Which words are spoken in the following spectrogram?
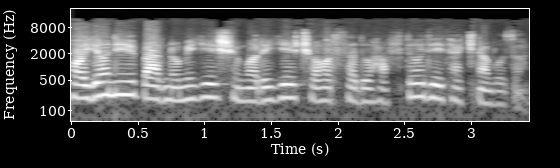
پایان برنامه شماره 470 تکنوازان.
